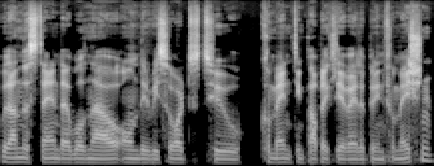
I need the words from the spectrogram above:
would understand, I will now only resort to commenting publicly available information.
